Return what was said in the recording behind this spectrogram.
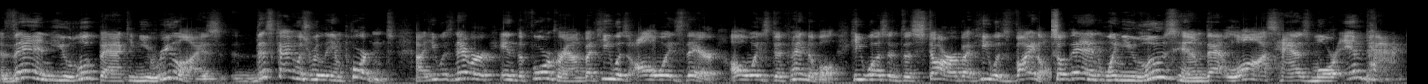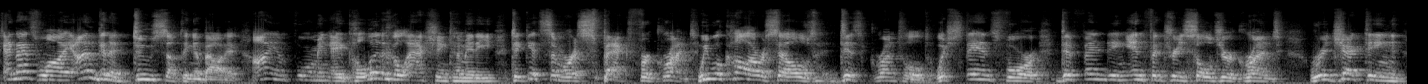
then you look back and you realize this guy was really important. Uh, he was never in the foreground, but he was always there, always dependable. He wasn't the star, but he was vital. So then, when you lose him, that loss has more impact. And that's why I'm gonna do something about it. I am forming a political action committee to get some respect for Grunt. We will call ourselves Disgruntled, which stands for Defending Infantry Soldier Grunt, Rejecting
